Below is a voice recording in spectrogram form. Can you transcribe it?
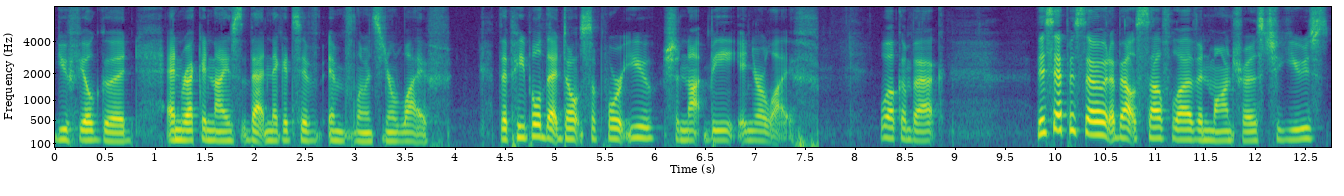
You feel good and recognize that negative influence in your life. The people that don't support you should not be in your life. Welcome back. This episode about self-love and mantras to use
